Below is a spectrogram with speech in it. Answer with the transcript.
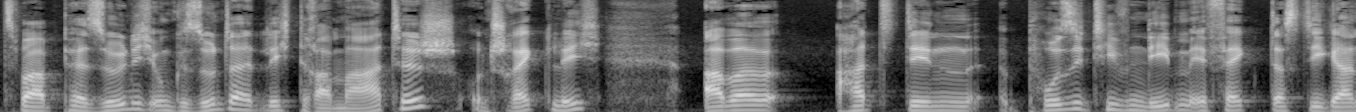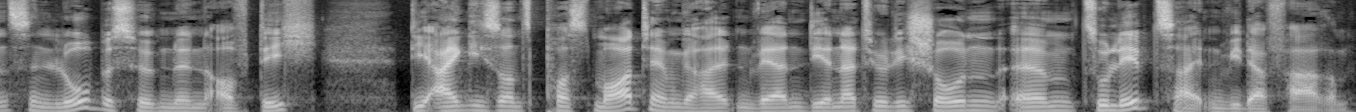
zwar persönlich und gesundheitlich dramatisch und schrecklich, aber hat den positiven Nebeneffekt, dass die ganzen Lobeshymnen auf dich, die eigentlich sonst postmortem gehalten werden, dir natürlich schon ähm, zu Lebzeiten widerfahren.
